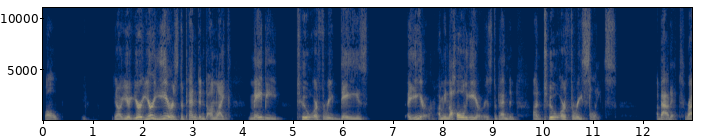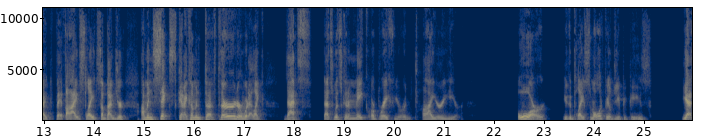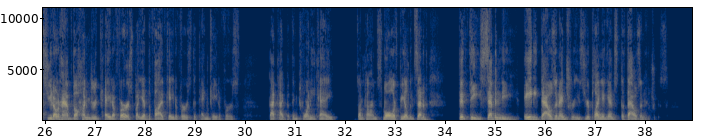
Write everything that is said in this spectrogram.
Well, you know, your your your year is dependent on like maybe two or three days a year. I mean, the whole year is dependent on two or three slates about it, right? Five slates. Sometimes you're, I'm in sixth. Can I come into third or what? Like, that's that's what's going to make or break your entire year. Or you could play smaller field GPPs. Yes, you don't have the 100K to first, but you have the 5K to first, the 10K to first, that type of thing, 20K sometimes, smaller field. Instead of 50, 70, 80,000 entries, you're playing against 1,000 entries,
